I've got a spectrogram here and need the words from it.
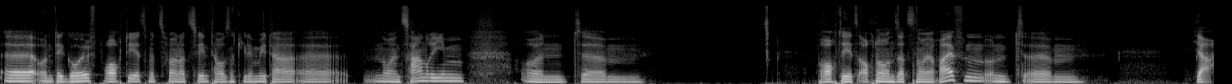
äh, und der Golf brauchte jetzt mit 210.000 Kilometer äh, neuen Zahnriemen und ähm, brauchte jetzt auch noch einen Satz neue Reifen und ähm, ja,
